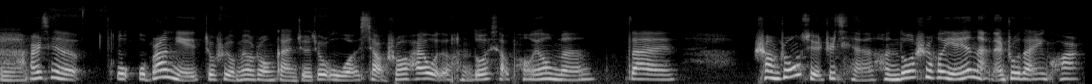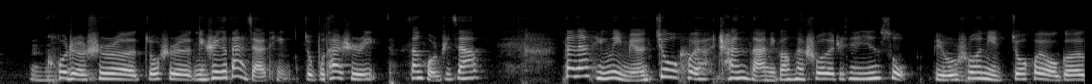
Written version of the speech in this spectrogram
嗯。而且我我不知道你就是有没有这种感觉，就是我小时候还有我的很多小朋友们在上中学之前，很多是和爷爷奶奶住在一块儿，嗯或者是就是你是一个大家庭，就不太是三口之家。大家庭里面就会掺杂你刚才说的这些因素，比如说你就会有个，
